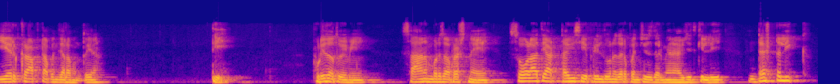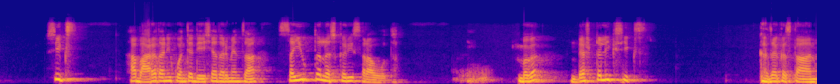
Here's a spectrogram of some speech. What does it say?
एअरक्राफ्ट आपण ज्याला म्हणतोय ना ते. पुढे जातोय मी. सहा नंबरचा प्रश्न आहे. सोळा ते अठ्ठावीस एप्रिल दोन हजार पंचवीस दरम्यान आयोजित केलेली डस्टलिक सिक्स हा भारत आणि कोणत्या देशादरम्यानचा संयुक्त लष्करी सराव होता. बघा Dustlik six Kazakhstan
